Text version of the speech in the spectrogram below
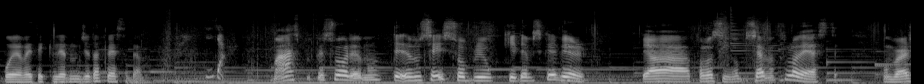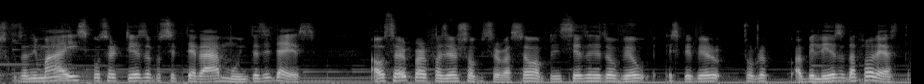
O poema vai ter que ler no dia da festa dela. Já. Mas, professor, eu não, te- eu não sei sobre o que devo escrever. Ela falou assim: observe a floresta, converse com os animais, com certeza você terá muitas ideias. Ao sair para fazer sua observação, a princesa resolveu escrever sobre a beleza da floresta.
